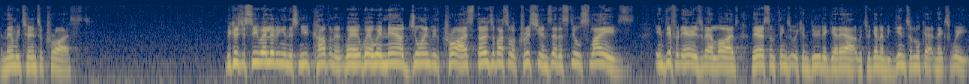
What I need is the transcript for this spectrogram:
And then we turn to Christ. Because you see, we're living in this new covenant where, where we're now joined with Christ. Those of us who are Christians that are still slaves in different areas of our lives, there are some things that we can do to get out, which we're going to begin to look at next week.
